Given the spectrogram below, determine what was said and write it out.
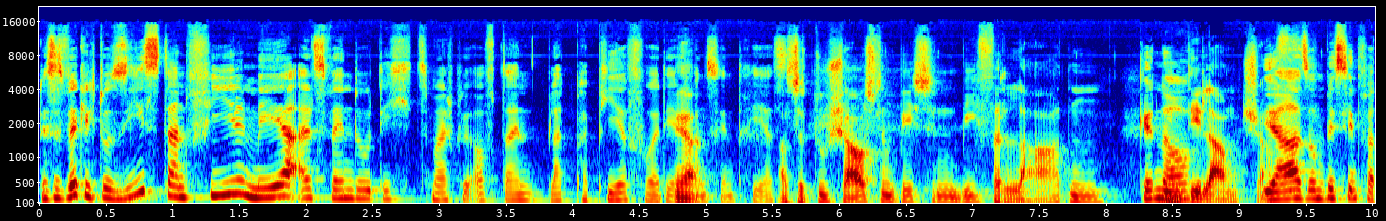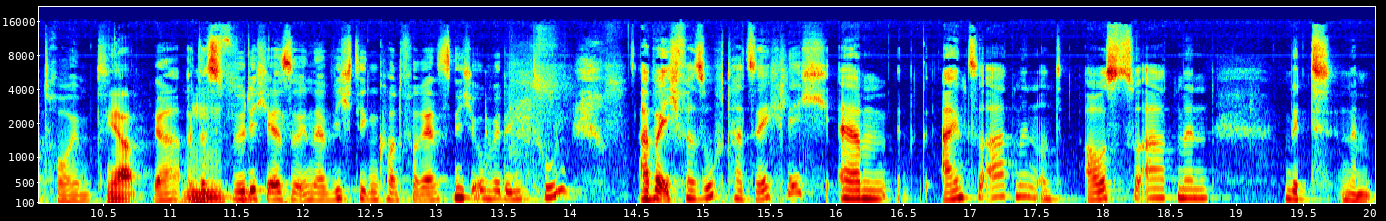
Das ist wirklich, du siehst dann viel mehr, als wenn du dich zum Beispiel auf dein Blatt Papier vor dir ja. konzentrierst. Also du schaust ein bisschen wie verladen genau. in die Landschaft. Ja, so ein bisschen verträumt. Ja. ja mhm. Das würde ich also in einer wichtigen Konferenz nicht unbedingt tun. Aber ich versuche tatsächlich ähm, einzuatmen und auszuatmen mit, einem,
